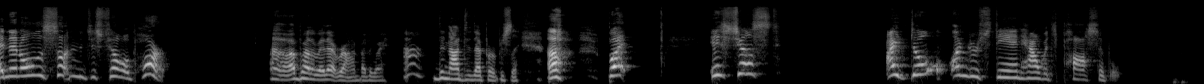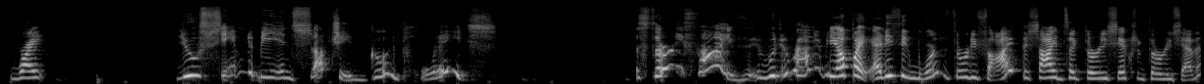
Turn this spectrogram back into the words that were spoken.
and then all of a sudden it just fell apart. Uh, by the way, that rhymed. By the way, ah, did not do that purposely. Uh, but it's just I don't understand how it's possible, right? You seem to be in such a good place. 35. Would you rather be up by anything more than 35 besides like 36 or 37?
